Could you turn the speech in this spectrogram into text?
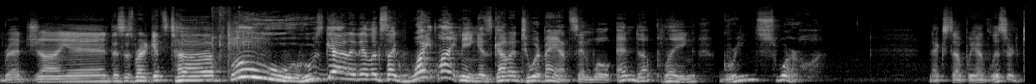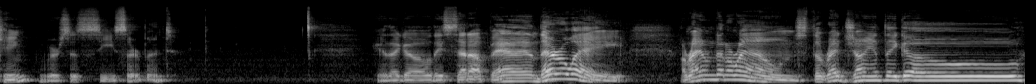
red giant, this is where it gets tough. Ooh, who's got it? It looks like White Lightning has got it to advance and will end up playing Green Swirl. Next up, we have Lizard King versus Sea Serpent. Here they go. They set up, and they're away. Around and around. The red giant they go.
